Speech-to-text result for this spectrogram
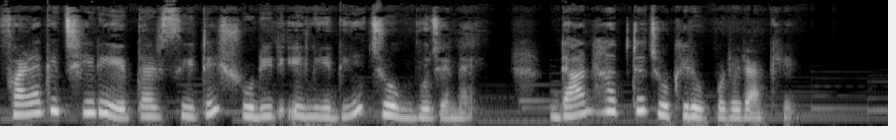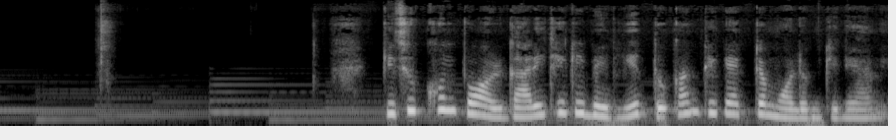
ফারাকে ছেড়ে তার সিটে শরীর এলিয়ে দিয়ে চোখ বুজে নেয়। ডান হাতটা চোখের উপরে রাখে। কিছুক্ষণ পর গাড়ি থেকে বেরিয়ে দোকান থেকে একটা মলম কিনে আনে।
